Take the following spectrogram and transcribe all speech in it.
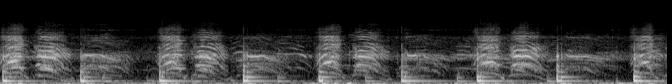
Anchor! Anchor! Anchor! Anchor!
